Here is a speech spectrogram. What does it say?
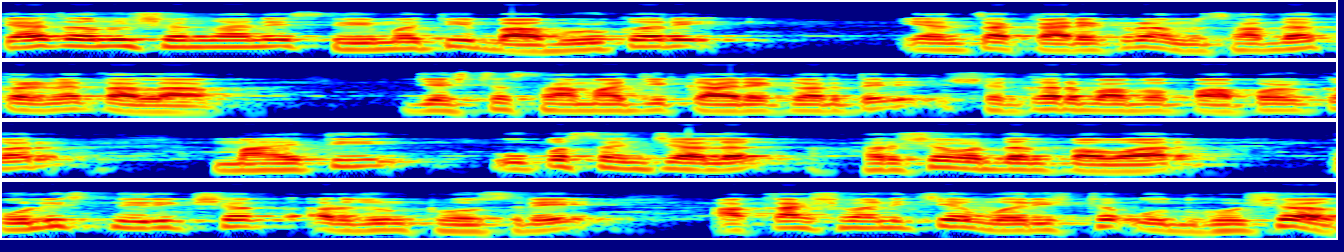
त्याच अनुषंगाने श्रीमती बाबुळकर यांचा कार्यक्रम सादर करण्यात आला. ज्येष्ठ सामाजिक कार्यकर्ते शंकरबाबा पापळकर माहिती उपसंचालक हर्षवर्धन पवार पोलीस निरीक्षक अर्जुन ठोसरे आकाशवाणीचे वरिष्ठ उद्घोषक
